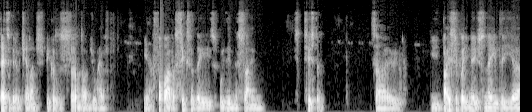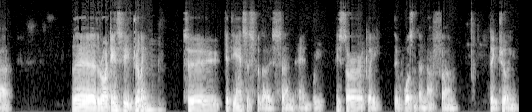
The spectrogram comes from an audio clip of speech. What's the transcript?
that's a bit of a challenge because sometimes you'll have, you know, five or six of these within the same system. So you basically need need the uh, the the right density of drilling to get the answers for those. And and we historically there wasn't enough um, deep drilling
